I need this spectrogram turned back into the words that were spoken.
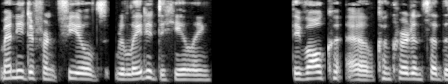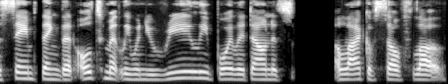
many different fields related to healing, they've all uh, concurred and said the same thing that ultimately, when you really boil it down, it's a lack of self love.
